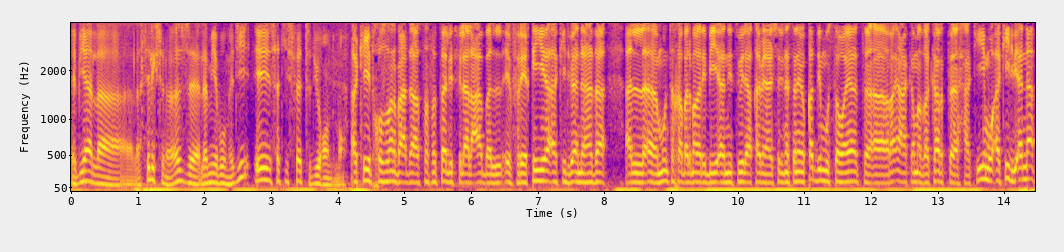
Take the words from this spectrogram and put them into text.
eh bien, la, la sélectionneuse, Lamia Boumedi, est satisfaite du rendement. أكيد خصوصا بعد الصف الثالث في الألعاب الإفريقية أكيد بأن هذا المنتخب المغربي النسوي لأقل من 20 سنة يقدم مستويات رائعة كما ذكرت حكيم وأكيد بأن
